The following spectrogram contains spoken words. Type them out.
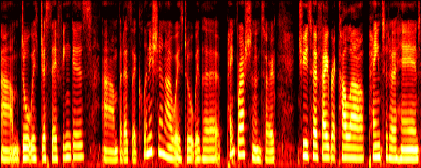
um, do it with just their fingers, um, but as a clinician, I always do it with a paintbrush. And so, choose her favorite color, painted her hand.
